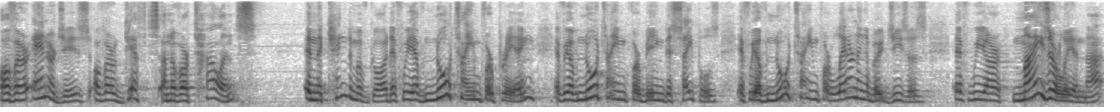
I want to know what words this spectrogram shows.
of our energies, of our gifts, and of our talents in the kingdom of God, if we have no time for praying, if we have no time for being disciples, if we have no time for learning about Jesus, if we are miserly in that,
